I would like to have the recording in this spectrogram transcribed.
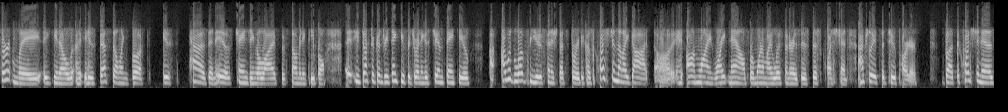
certainly, you know, his best-selling book is has and is changing the lives of so many people. Uh, Dr. Gundry, thank you for joining us. Jim, thank you. I would love for you to finish that story because a question that I got uh, online right now from one of my listeners is this question. Actually, it's a two-parter, but the question is,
